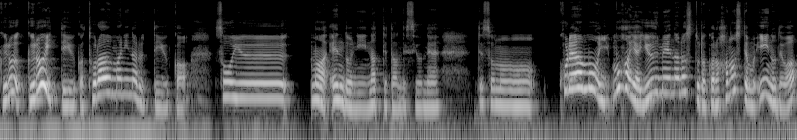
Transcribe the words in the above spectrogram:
グログロいっていうか、トラウマになるっていうか、そういう、まあ、エンドになってたんですよね。で、その、これはもう、もはや有名なラストだから話してもいいのでは？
